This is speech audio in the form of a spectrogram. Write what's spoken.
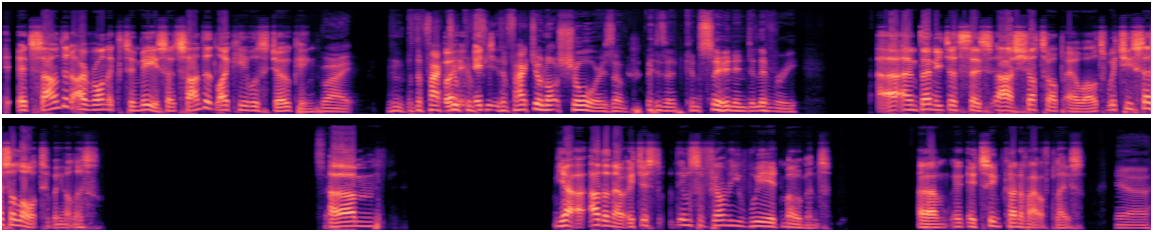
It- It sounded ironic to me, so it sounded like he was joking. right? But the fact But you're it- the fact you're not sure is a is a concern in delivery. Uh, and then he just says, "Ah, shut up, Ewald," which he says a lot, to be honest. So, Um, yeah, I, I don't know. It just it was a very weird moment. Um, it, it seemed kind of out of place. yeah,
